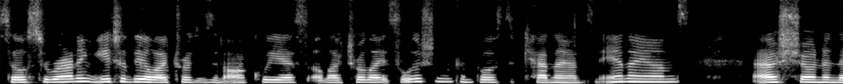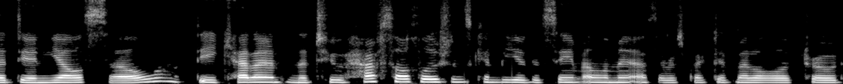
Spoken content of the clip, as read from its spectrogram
So surrounding each of the electrodes is an aqueous electrolyte solution composed of cations and anions. As shown in the Daniell cell, the cations in the two half-cell solutions can be of the same element as the respective metal electrode.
